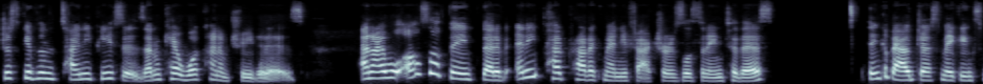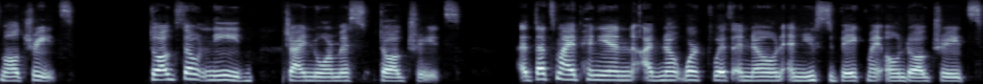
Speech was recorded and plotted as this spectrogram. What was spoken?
Just give them tiny pieces. I don't care what kind of treat it is. And I will also think that if any pet product manufacturer is listening to this, think about just making small treats dogs don't need ginormous dog treats. Uh, that's my opinion. I've worked with and known and used to bake my own dog treats.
